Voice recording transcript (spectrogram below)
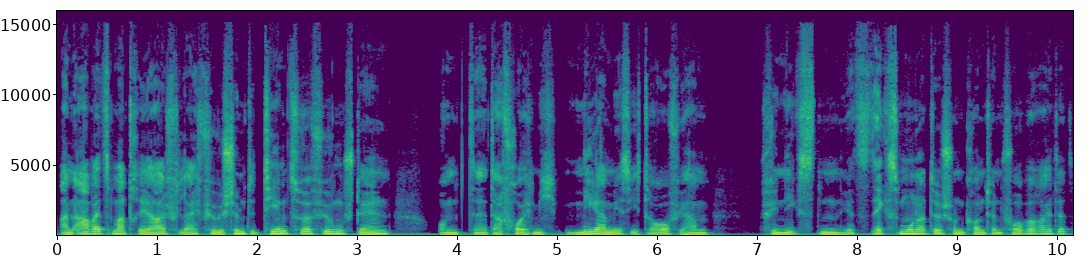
an Arbeitsmaterial vielleicht für bestimmte Themen zur Verfügung stellen. Und äh, da freue ich mich megamäßig drauf. Wir haben für die nächsten jetzt sechs Monate schon Content vorbereitet.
